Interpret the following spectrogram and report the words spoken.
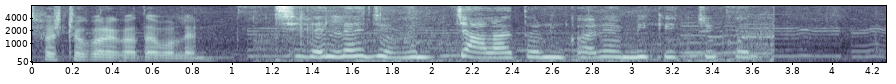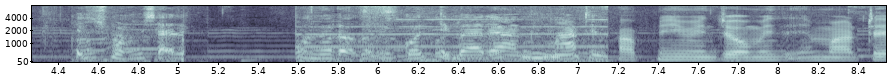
স্পষ্ট করে কথা বলেন। ছেলে যখন জ্বালাতন করে আমি কিচ্ছু করতে সংসারে কোনো রকম করতে পারে আমি মাঠে আপনি জমি মাঠে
